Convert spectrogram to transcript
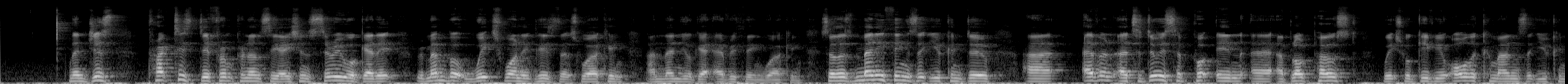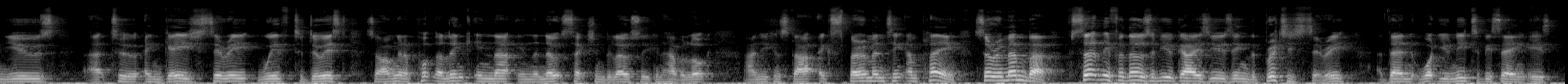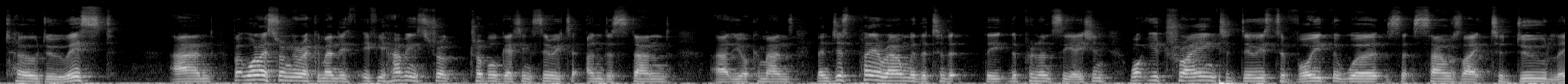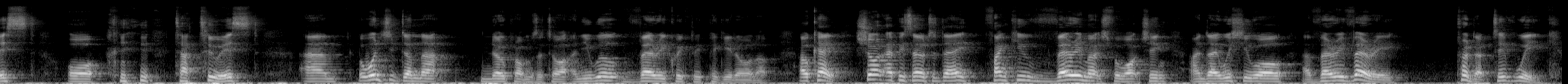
then just Practice different pronunciations. Siri will get it. Remember which one it is that's working, and then you'll get everything working. So there's many things that you can do. Uh, Evan, uh, Todoist have put in a, a, blog post which will give you all the commands that you can use uh, to engage Siri with Todoist. So I'm going to put the link in that in the notes section below so you can have a look and you can start experimenting and playing. So remember, certainly for those of you guys using the British Siri, then what you need to be saying is Todoist. And but what I strongly recommend if, if you're having trouble getting Siri to understand uh, your commands, then just play around with the, the, the pronunciation. What you're trying to do is to avoid the words that sounds like to-do list or tattooist. Um, but once you've done that, no problems at all, and you will very quickly pick it all up. Okay, short episode today. Thank you very much for watching, and I wish you all a very, very productive week.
